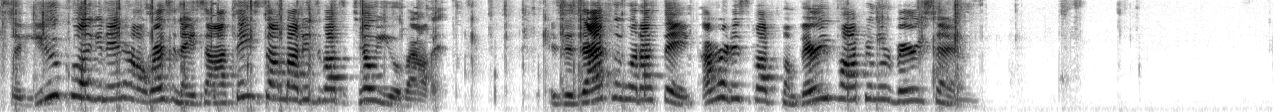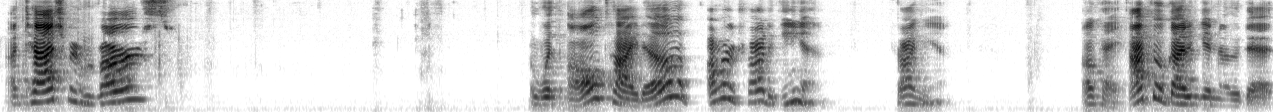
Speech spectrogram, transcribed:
So you plug it in how it resonates, and I think somebody's about to tell you about it. It's exactly what I think. I heard it's about to become very popular very soon. Attachment reverse. With all tied up. I heard try it again. Try again. Okay, I feel got to get another deck.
